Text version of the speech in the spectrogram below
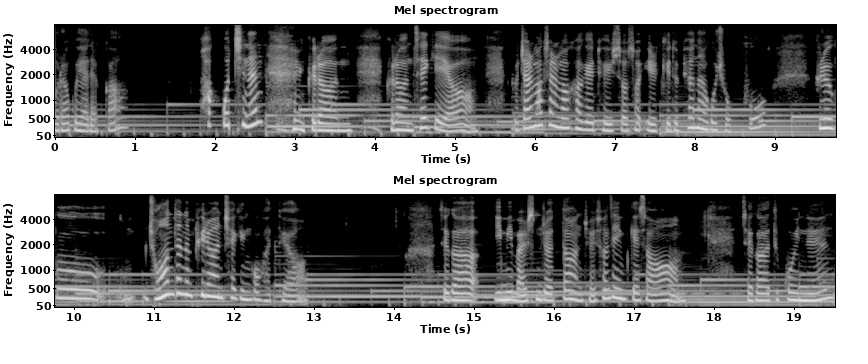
뭐라고 해야 될까? 확 꽂히는 그런 그런 책이에요. 그리고 짤막짤막하게 돼 있어서 읽기도 편하고 좋고 그리고 저한테는 필요한 책인 것 같아요. 제가 이미 말씀드렸던 저희 선생님께서 제가 듣고 있는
